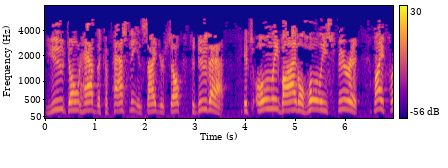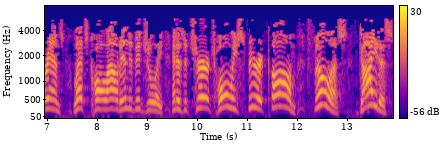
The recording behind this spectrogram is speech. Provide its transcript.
You don't have the capacity inside yourself to do that. It's only by the Holy Spirit. My friends, let's call out individually and as a church, Holy Spirit, come, fill us, guide us,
